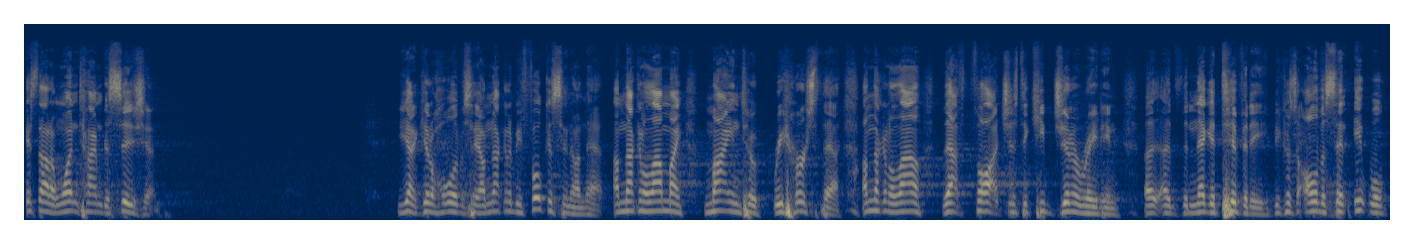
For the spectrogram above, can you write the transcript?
It's not a one time decision. You got to get a hold of it and say, I'm not going to be focusing on that. I'm not going to allow my mind to rehearse that. I'm not going to allow that thought just to keep generating uh, uh, the negativity because all of a sudden it will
